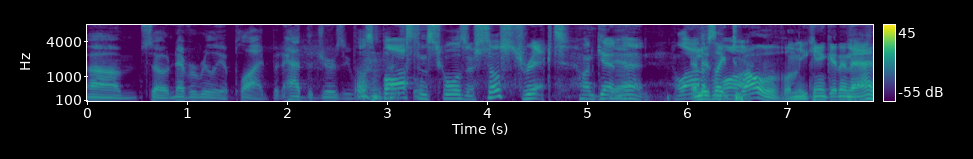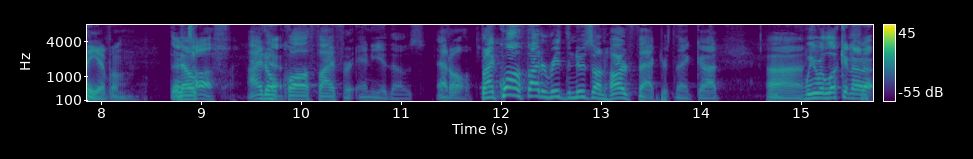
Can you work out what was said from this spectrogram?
Um, so never really applied, but had the jersey. Those one. Boston schools are so strict on getting Yeah. in. A lot And of there's them like are. 12 of them. You can't get into any of them. They're Nope. tough. I don't Yeah. qualify for any of those at all. But I qualify to read the news on Hard Factor. Thank God. Uh, we were looking at uh,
